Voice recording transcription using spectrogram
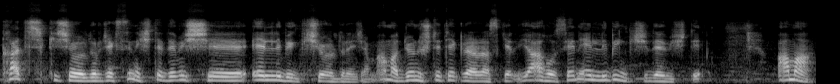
Kaç kişi öldüreceksin? İşte demiş e, 50 bin kişi öldüreceğim. Ama dönüşte tekrar rast gel. Yahu sen 50 bin kişi demiştin. Ama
